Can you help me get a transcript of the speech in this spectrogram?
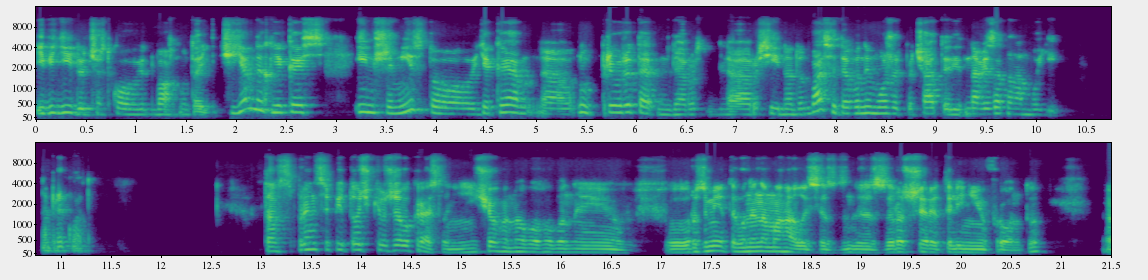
і відійдуть частково від Бахмута, чи є в них якесь інше місто, яке е, ну, пріоритетне для, Рос- для Росії на Донбасі, де вони можуть почати нав'язати нам бої, наприклад? Та в принципі точки вже окреслені. Нічого нового вони розумієте, вони намагалися розширити лінію фронту. Е,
